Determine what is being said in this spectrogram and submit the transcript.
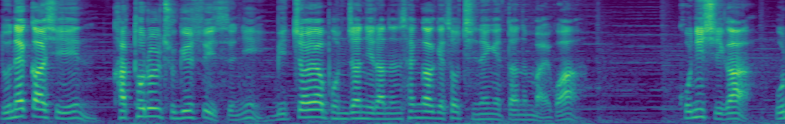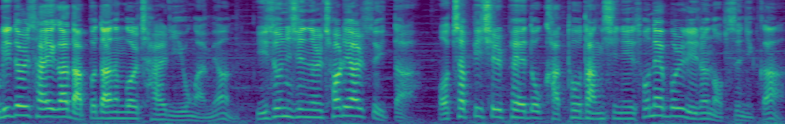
눈의 가시인 가토를 죽일 수 있으니 믿져야 본전이라는 생각에서 진행했다는 말과 고니 씨가 우리들 사이가 나쁘다는 걸 잘 이용하면 이순신을 처리할 수 있다. 어차피 실패해도 가토 당신이 손해볼 일은 없으니까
